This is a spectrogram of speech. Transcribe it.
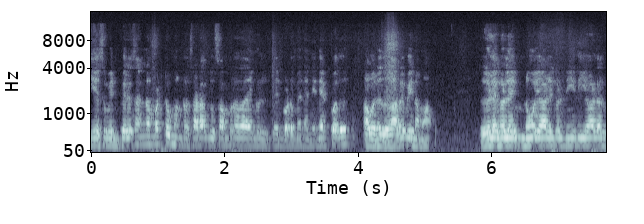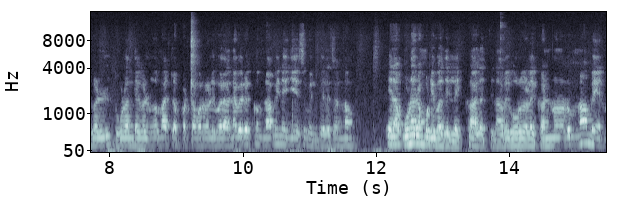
இயேசுவின் பிரசன்னம் மட்டும் என்ற சடங்கு சம்பிரதாயங்களில் தென்படும் என நினைப்பது அவனது அறிவீனமாகும். ஏழைகளின் நோயாளிகள் நீதியாளர்கள் குழந்தைகள் ஏமாற்றப்பட்டவர்கள் இவர் அனைவருக்கும் நவீன இயேசுவின் பிரசன்னம் என உணர முடிவதில்லை. காலத்தின் அறிகுறிகளை கண்டுணரும் நாம் என்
